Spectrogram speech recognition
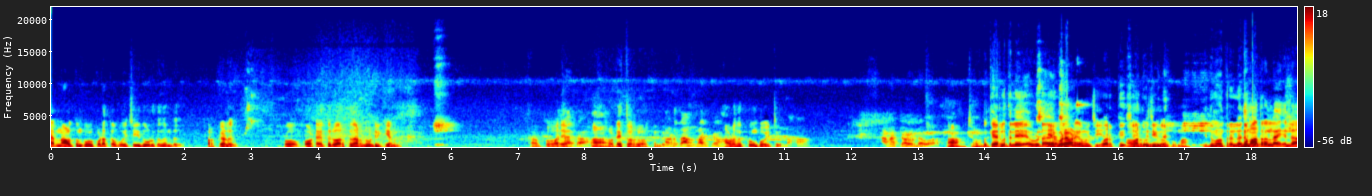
എറണാകുളത്തും കോഴിക്കോടൊക്കെ പോയി ചെയ്തു കൊടുക്കുന്നുണ്ട്. വർക്കുകൾ ഇപ്പോൾ കോട്ടയത്ത് ഒരു വർക്ക് നടന്നുകൊണ്ടിരിക്കുകയാണ് അപ്പോൾ ആ കോട്ടയത്ത് ഒരു വർക്ക് ഉണ്ട്. അവിടെ നിൽക്കും പോയിട്ട്. കേരളത്തിൽ എവിടെ വർക്ക് വർക്ക് ചെയ്ത് നോക്കും. ഇത് മാത്രല്ല ഇത് മാത്രമല്ല എല്ലാ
